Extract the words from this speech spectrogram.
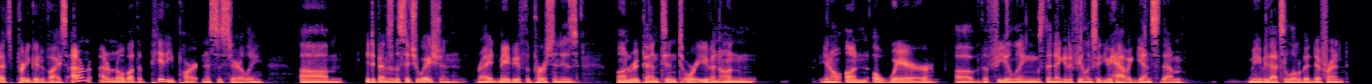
that's pretty good advice. I don't I don't know about the pity part necessarily. Um, it depends on the situation, right? Maybe if the person is unrepentant or even un you know unaware of the feelings, the negative feelings that you have against them, maybe that's a little bit different.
